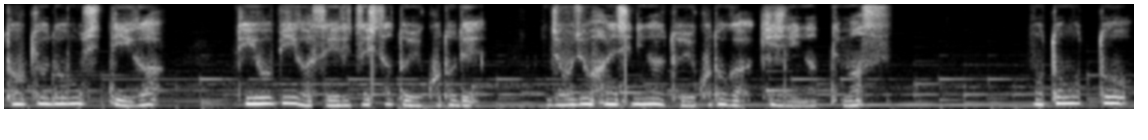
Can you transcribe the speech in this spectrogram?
東京ドームシティが TOB が成立したということで、上場廃止になるということが記事になってます。もともと、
